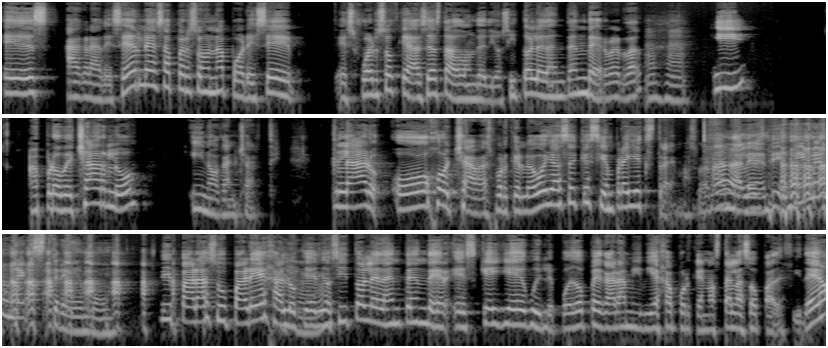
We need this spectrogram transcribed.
es agradecerle a esa persona por ese esfuerzo que hace hasta donde Diosito le da a entender, ¿verdad? Y aprovecharlo y no agancharte. Claro, ojo, chavas, porque luego ya sé que siempre hay extremos, ¿verdad? Ándale, dime un extremo. Si para su pareja lo que. Diosito le da a entender es que llego y le puedo pegar a mi vieja porque no está la sopa de fideo,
